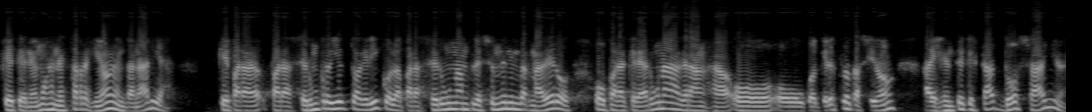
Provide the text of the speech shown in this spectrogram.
que tenemos en esta región, en Canarias. Que para, para hacer un proyecto agrícola, para hacer una ampliación del invernadero o para crear una granja o, cualquier explotación, hay gente que está dos años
